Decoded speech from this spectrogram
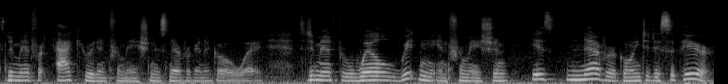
The demand for accurate information is never going to go away. The demand for well written information is never going to disappear.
